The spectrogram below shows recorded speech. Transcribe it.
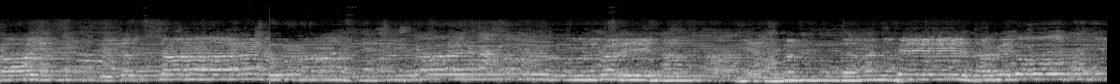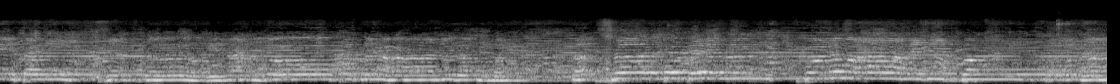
गायन्ति यच्चारणुर्वरेण्यं यन्मण्डलं वेदविदो गीतं यद्योगिनं यो पथनानुगम्बं तत्सर्ववेदं प्रणमामि दिव्यं पुनः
